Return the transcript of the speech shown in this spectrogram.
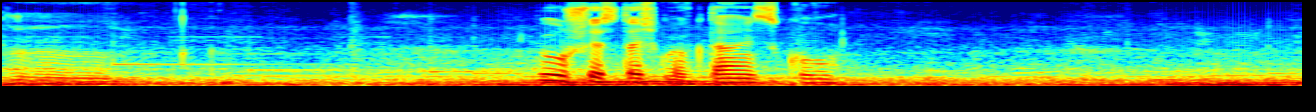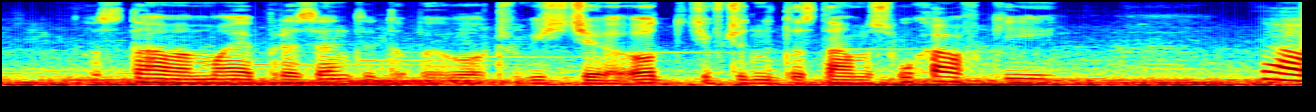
Mm. Już jesteśmy w Gdańsku. Dostałem moje prezenty, to było oczywiście od dziewczyny dostałem słuchawki. Ja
